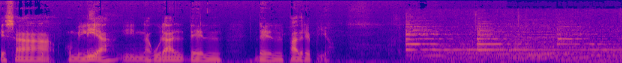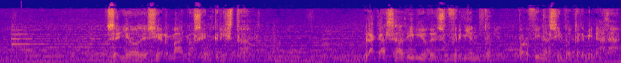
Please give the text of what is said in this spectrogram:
esa homilía inaugural del, del Padre Pío. Señores y hermanos en Cristo, la casa alivio del sufrimiento por fin ha sido terminada.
